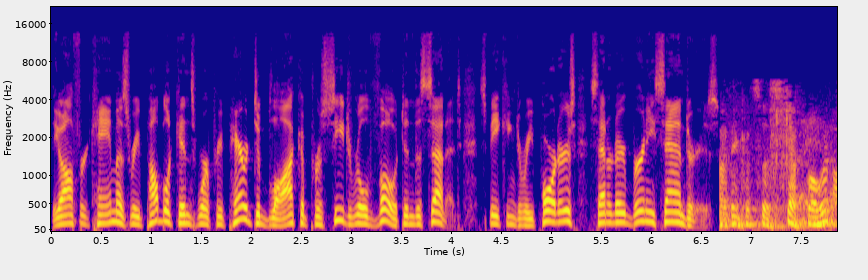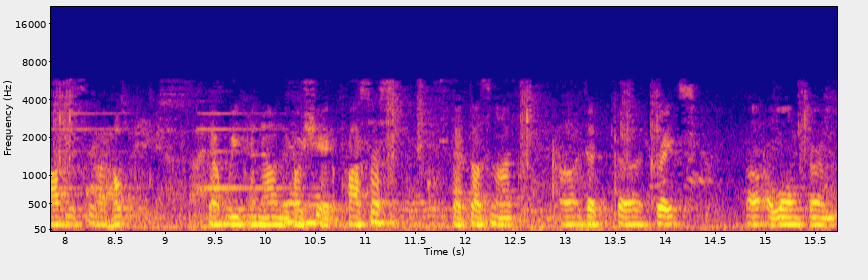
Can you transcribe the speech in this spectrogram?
The offer came as Republicans were prepared to block a procedural vote in the Senate. Speaking to reporters, Senator Bernie Sanders. I think it's a step forward. Obviously, I hope that we can now negotiate a process that does not, uh, that uh, creates a long-term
